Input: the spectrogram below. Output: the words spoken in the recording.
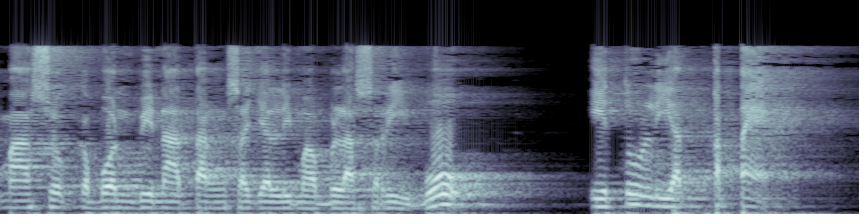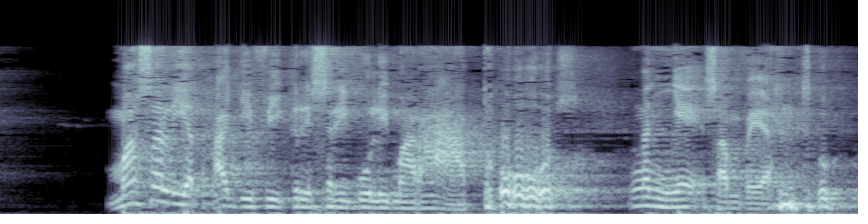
masuk kebun binatang saja 15 ribu. Itu lihat ketek. Masa lihat Haji Fikri 1500? Ngenyek sampean tuh.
